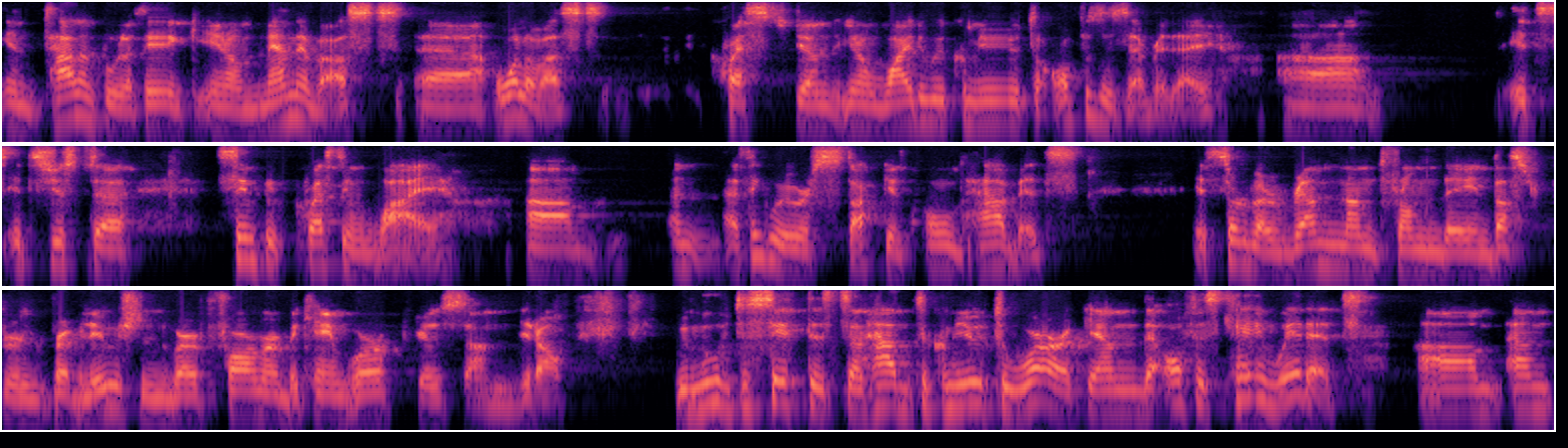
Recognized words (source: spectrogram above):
in, talent pool, I think you know many of us, uh, all of us, question you know why do we commute to offices every day? It's it's just a simple question why. Um, and I think we were stuck in old habits. It's sort of a remnant from the industrial revolution where farmer became workers and you know we moved to cities and had to commute to work and the office came with it. Um, and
